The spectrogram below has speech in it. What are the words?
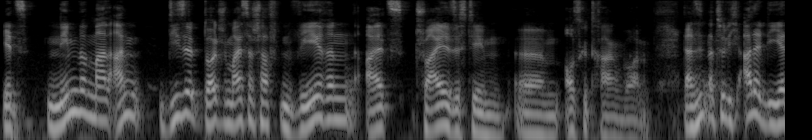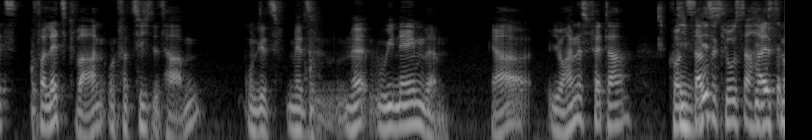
Jetzt nehmen wir mal an, diese deutschen Meisterschaften wären als Trial-System ähm, ausgetragen worden. Dann sind natürlich alle, die jetzt verletzt waren und verzichtet haben, und jetzt, jetzt ne, rename them. Ja, Johannes Vetter, Konstanze Klosterhalfen,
